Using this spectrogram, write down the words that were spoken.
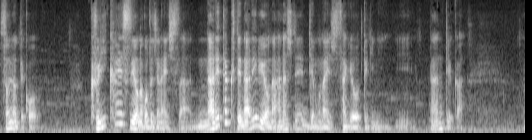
そういうのってこう繰り返すようなことじゃないしさ慣れたくて慣れるような話でもないし作業的に。何て言うか、う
